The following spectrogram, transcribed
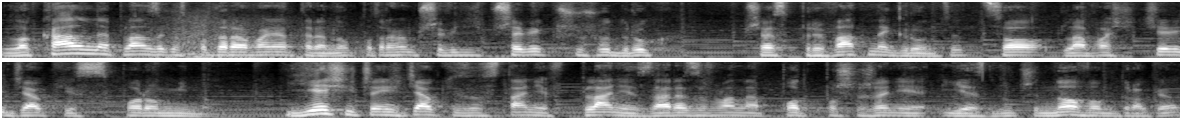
Lokalne plany zagospodarowania terenu potrafią przewidzieć przebieg przyszłych dróg przez prywatne grunty, co dla właścicieli działki jest sporą miną. Jeśli część działki zostanie w planie zarezerwowana pod poszerzenie jezdni czy nową drogę,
